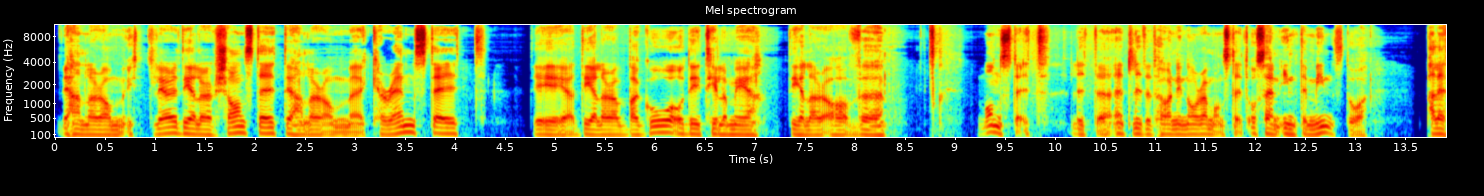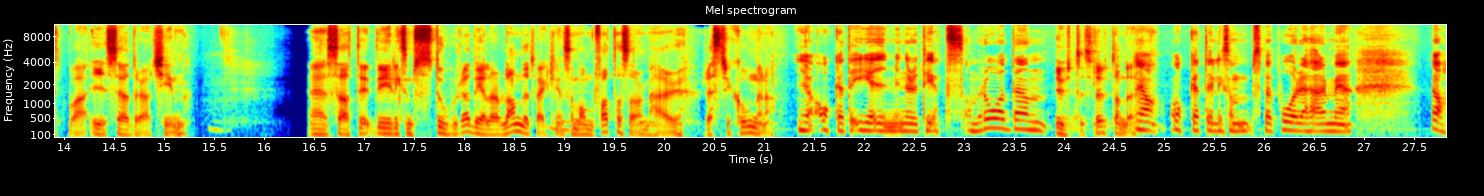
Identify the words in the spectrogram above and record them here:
det handlar om ytterligare delar av Shan State, det handlar om Karen State, det är delar av Bago och det är till och med delar av Mon State, lite, ett litet hörn i norra Mon State och sen inte minst då Paletwa i södra Chin. Eh, Så att det, det är liksom stora delar av landet verkligen som omfattas av de här restriktionerna, Ja, och att det är i minoritetsområden uteslutande. Ja, och att det liksom spär på det här med ja,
